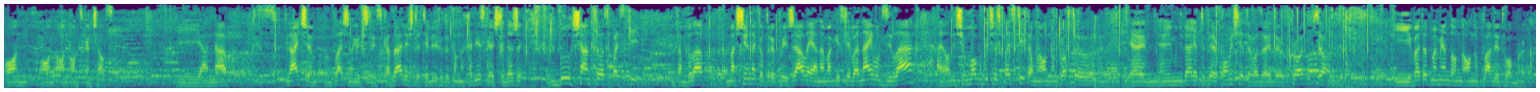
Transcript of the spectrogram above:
он, он, он, он скончался. И она плачет, он плачет, она говорит, что и сказали, что те люди, которые там находились, сказали, что даже был шанс его спасти. Там была машина, которая приезжала, и она если бы она его взяла, а он еще мог бы еще спасти, там он, он просто, э, ему не дали эту первую помощь, это, это кровь, все. И в этот момент он, он падает в обморок.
